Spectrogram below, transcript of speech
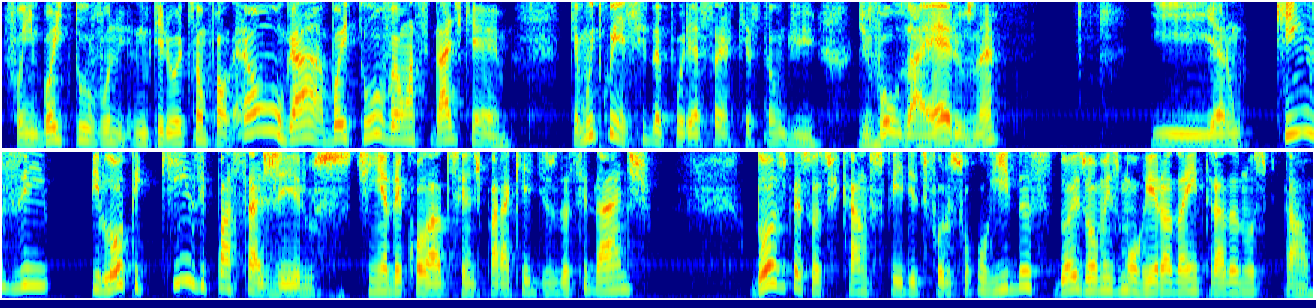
Foi em Boituva, no interior de São Paulo. É um lugar. Boituva é uma cidade que é que é muito conhecida por essa questão de, de voos aéreos, né? E eram 15 piloto e 15 passageiros tinha decolado sem de paraquedismo da cidade. 12 pessoas ficaram feridas e foram socorridas. Dois homens morreram ao dar entrada no hospital.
